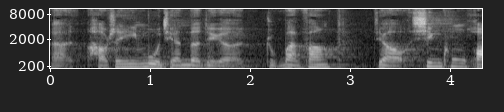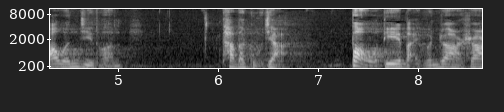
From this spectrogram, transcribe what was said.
啊，好声音目前的这个主办方叫星空华文集团，它的股价。暴跌百分之二十二，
